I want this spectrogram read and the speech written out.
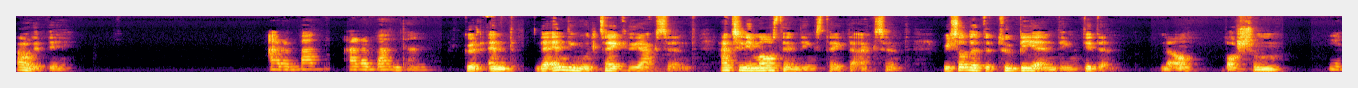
how would it be? Araba. Arabadan. Good. And the ending will take the accent. Actually, most endings take the accent. We saw that the to be ending didn't. No. Boshum. Yeah.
